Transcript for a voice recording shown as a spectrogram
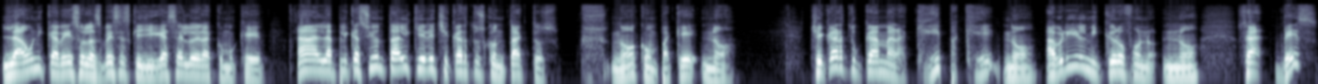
La única vez o las veces que llegué a hacerlo era como que, ah, la aplicación tal quiere checar tus contactos. No, ¿con para qué? No. Checar tu cámara. ¿Qué? ¿Para qué? No. Abrir el micrófono. No. O sea, ¿ves?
